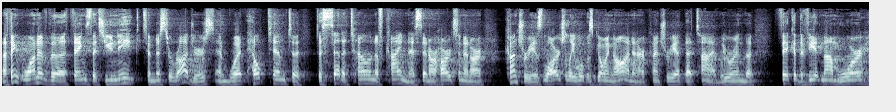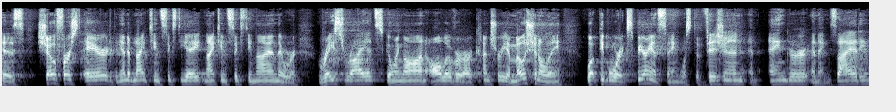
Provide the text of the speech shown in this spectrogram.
I think one of the things that's unique to Mr. Rogers and what helped him to, to set a tone of kindness in our hearts and in our country is largely what was going on in our country at that time. We were in the thick of the Vietnam War. His show first aired at the end of 1968, 1969. There were race riots going on all over our country. Emotionally, what people were experiencing was division and anger and anxiety.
